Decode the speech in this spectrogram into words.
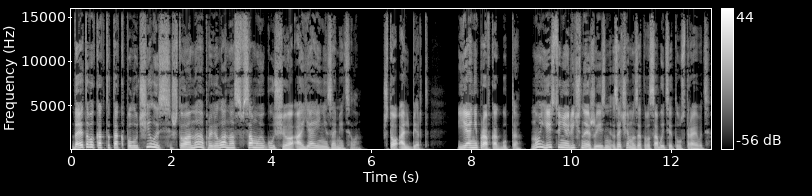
До этого как-то так получилось, что она провела нас в самую гущу, а я и не заметила. «Что, Альберт? Я не прав как будто. Но есть у нее личная жизнь, зачем из этого события это устраивать?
